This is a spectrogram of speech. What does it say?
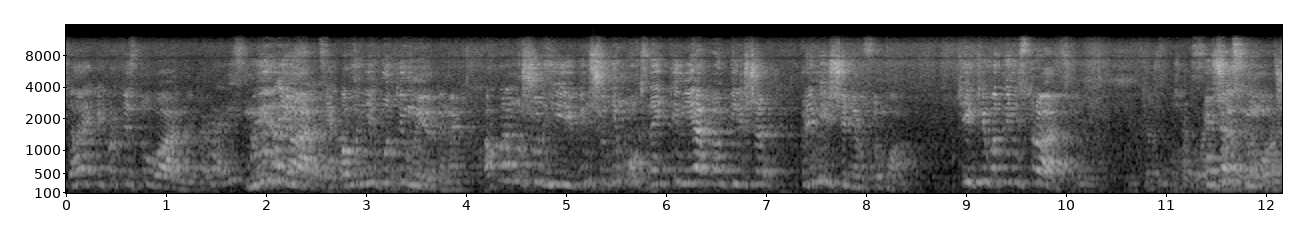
так і протестувальникам. Мирні акції повинні бути мирними. А пану Шульгів, він що не мог знайти ніякого більше приміщення в Сумах, тільки в адміністрації. Під час ночі.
